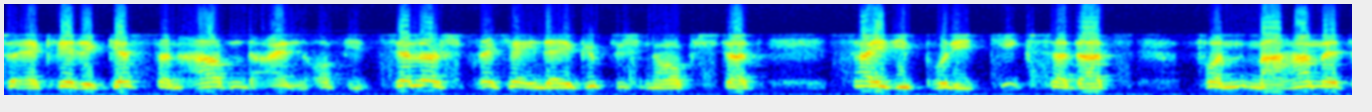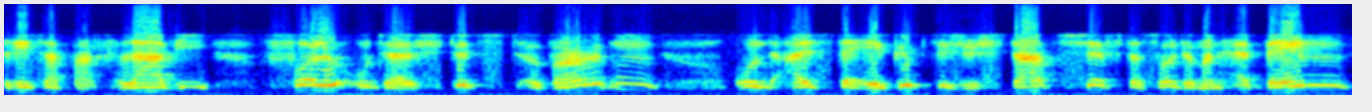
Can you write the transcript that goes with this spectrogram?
so erklärte gestern Abend ein offizieller Sprecher in der ägyptischen Hauptstadt, sei die Politik Sadats von Mohammed Reza Pahlavi voll unterstützt worden und als der ägyptische Staatschef, das sollte man erwähnen,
